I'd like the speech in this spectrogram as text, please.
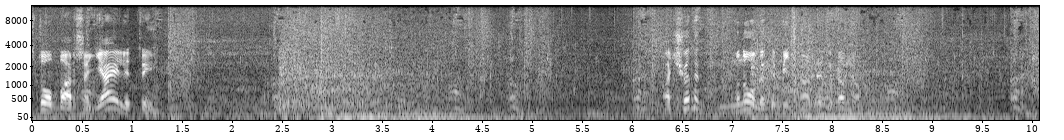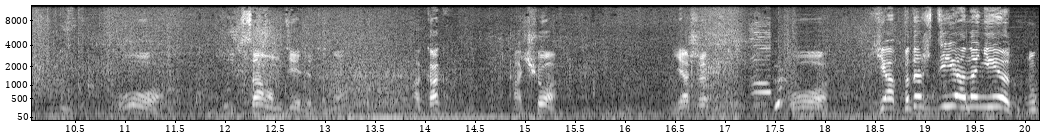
Кто баржа, я или ты? А чё так много-то бить надо, это говно? О, в самом деле-то, ну. А как? А чё? Я же... О, я... Подожди, она нет! Ну,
